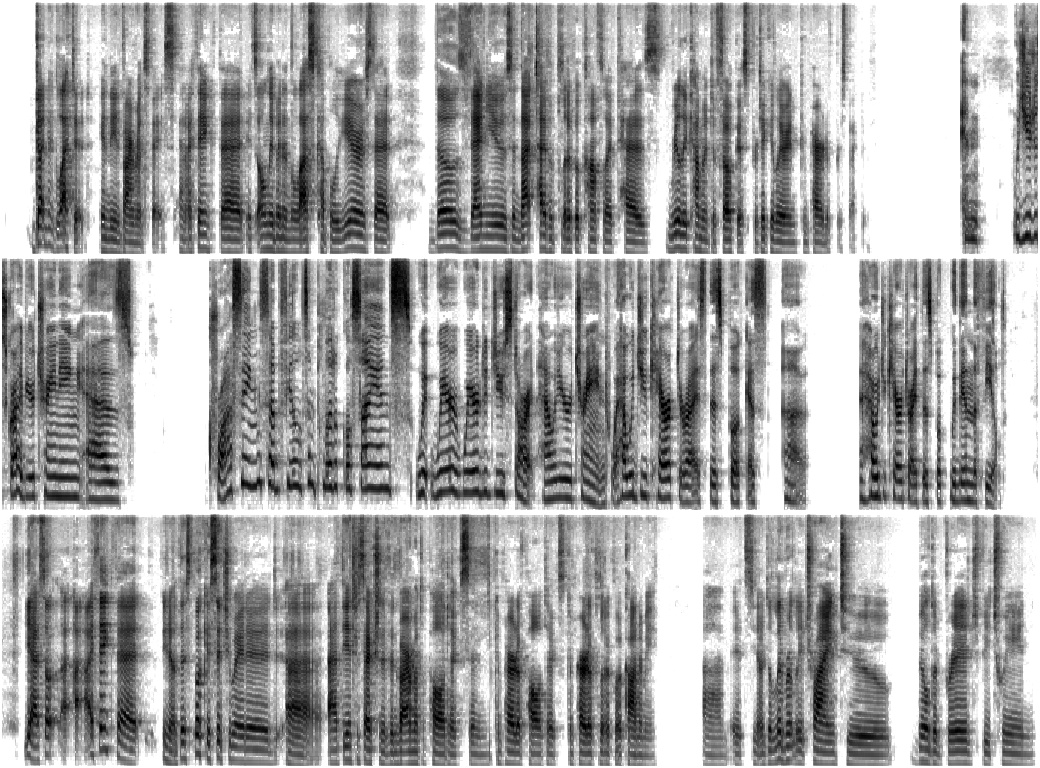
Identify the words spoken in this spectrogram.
got neglected in the environment space. And I think that it's only been in the last couple of years that those venues and that type of political conflict has really come into focus, particularly in comparative perspective. And would you describe your training as crossing subfields in political science? Where where did you start? How you were trained? How would you characterize this book as uh, how would you characterize this book within the field? Yeah, so I, I think that you know this book is situated uh, at the intersection of environmental politics and comparative politics, comparative political economy. Um, it's you know deliberately trying to build a bridge between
